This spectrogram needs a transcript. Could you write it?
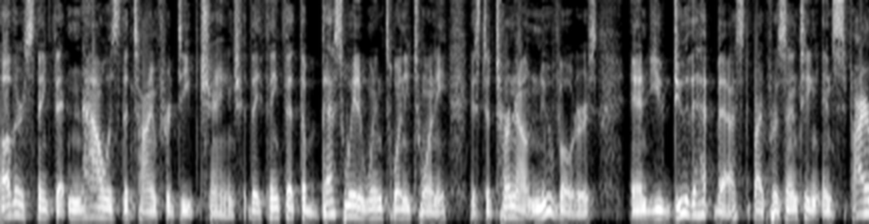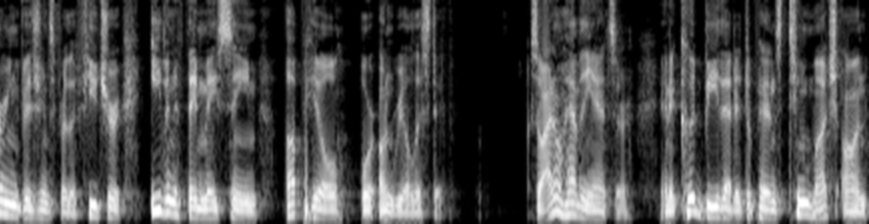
Others think that now is the time for deep change. They think that the best way to win 2020 is to turn out new voters, and you do that best by presenting inspiring visions for the future, even if they may seem uphill or unrealistic. So I don't have the answer. And it could be that it depends too much on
